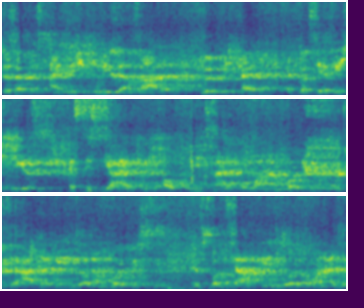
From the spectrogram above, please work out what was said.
Deshalb ist eigentlich universale Möglichkeit etwas sehr Wichtiges. Es ist ja eigentlich auch die Zeit, wo man am häufigsten ins Theater gehen soll, am häufigsten ins Konzert gehen soll, wo man also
